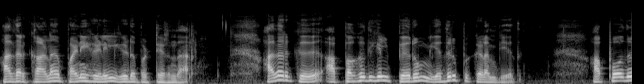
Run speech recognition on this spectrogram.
அதற்கான பணிகளில் ஈடுபட்டிருந்தார். அதற்கு அப்பகுதியில் பெரும் எதிர்ப்பு கிளம்பியது. அப்போது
